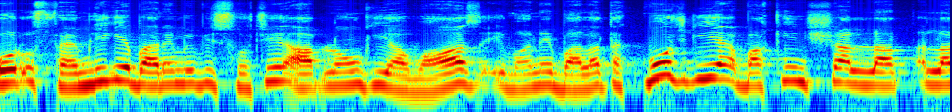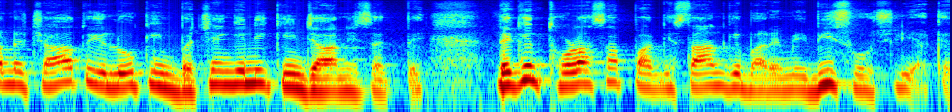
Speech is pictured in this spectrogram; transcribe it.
और उस फैमिली के बारे में भी सोचें। आप लोगों की आवाज़ ईवान बाला तक पहुँच गया बाकी इन अल्लाह ने चाहा तो ये लोग कहीं बचेंगे नहीं, कहीं जा नहीं सकते। लेकिन थोड़ा सा पाकिस्तान के बारे में भी सोच लिया करें।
